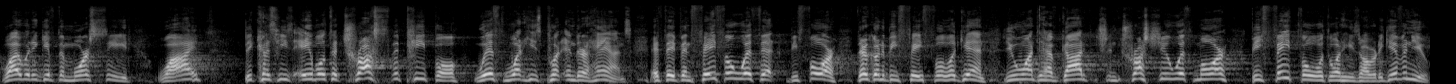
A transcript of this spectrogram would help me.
Why would he give them more seed? Why? Because he's able to trust the people with what he's put in their hands. If they've been faithful with it before, they're going to be faithful again. You want to have God entrust you with more? Be faithful with what he's already given you.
